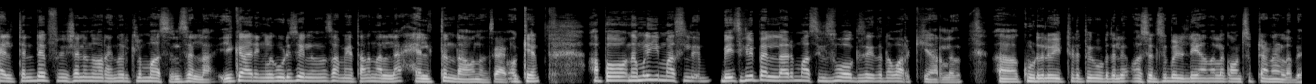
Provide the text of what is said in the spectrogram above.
ഹെൽത്തിന്റെ ഡെഫിനിഷൻ എന്ന് പറയുന്നത് ഒരിക്കലും മസിൽസ് അല്ല. ഈ കാര്യങ്ങൾ കൂടി ചെയ്യുന്ന സമയത്താണ് നല്ല ഹെൽത്ത് ഉണ്ടാവുന്നത്. ഓക്കെ അപ്പോൾ നമ്മൾ ഈ മസിൽ ബേസിക്കലി ഇപ്പോൾ എല്ലാവരും മസിൽസ് ഫോക്കസ് ചെയ്തിട്ട് വർക്ക് ചെയ്യാറുള്ളത്. കൂടുതൽ വെയിറ്റ് എടുത്ത് കൂടുതൽ മസിൽസ് ബിൽഡ് ചെയ്യാന്നുള്ള കോൺസെപ്റ്റ് ആണ് ഉള്ളത്.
